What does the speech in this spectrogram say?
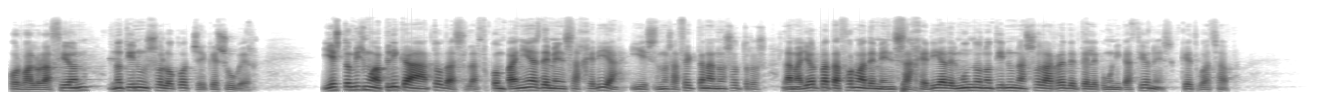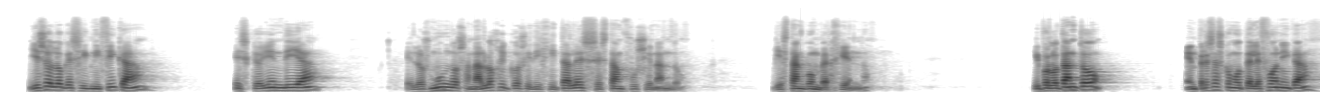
por valoración, no tiene un solo coche, que es Uber. Y esto mismo aplica a todas las compañías de mensajería, y eso nos afecta a nosotros. La mayor plataforma de mensajería del mundo no tiene una sola red de telecomunicaciones, que es WhatsApp. Y eso lo que significa es que hoy en día los mundos analógicos y digitales se están fusionando y están convergiendo. Y por lo tanto, empresas como Telefónica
